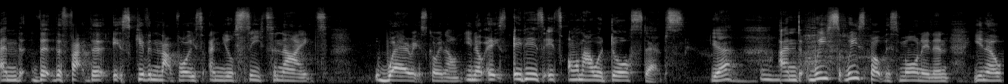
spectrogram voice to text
and the the fact that it's given that voice, and you'll see tonight where it's going on. You know, it's it is it's on our doorsteps. Yeah, mm-hmm. and we we spoke this morning, and you know,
